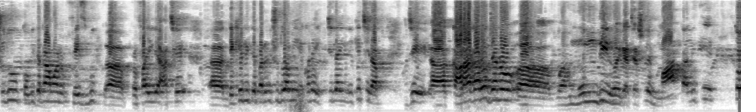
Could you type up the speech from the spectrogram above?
শুধু কবিতাটা আমার ফেসবুক প্রোফাইলে আছে। দেখে নিতে পারেন। শুধু আমি এখানে একটি লাইন লিখেছিলাম যে কারাগারও যেন মন্দির হয়ে গেছে। আসলে মা কালীকে তো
